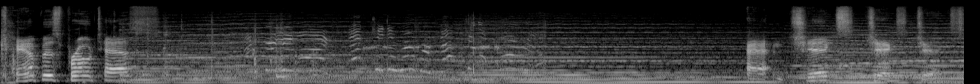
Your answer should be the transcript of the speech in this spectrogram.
campus protests, and chicks, chicks, chicks.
